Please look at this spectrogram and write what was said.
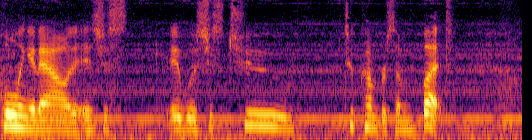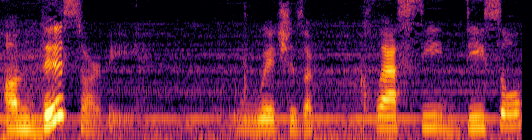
pulling it out. It's just it was just too too cumbersome. But on this RV, which is a Class C diesel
